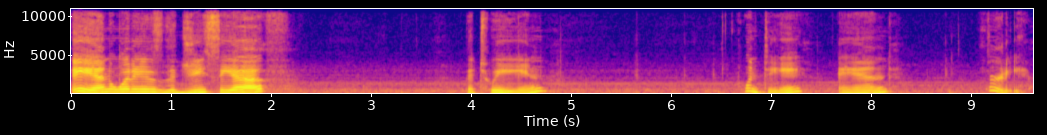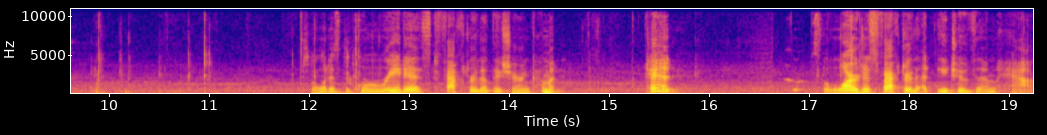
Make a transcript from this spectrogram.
And what is the GCF between 20 and 30? So what is the greatest factor that they share in common? 10. It's the largest factor that each of them have.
